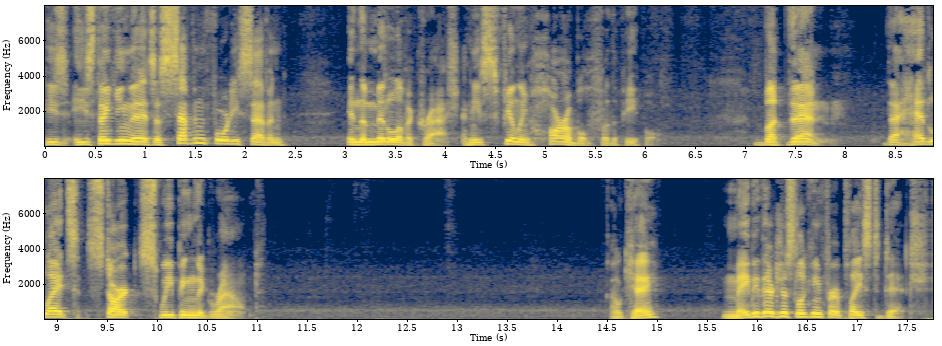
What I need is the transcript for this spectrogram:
He's he's thinking that it's a 747 in the middle of a crash and he's feeling horrible for the people. But then the headlights start sweeping the ground. Okay? Maybe they're just looking for a place to ditch.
